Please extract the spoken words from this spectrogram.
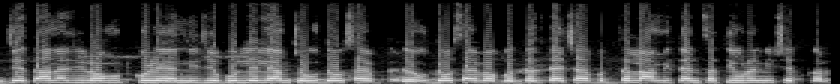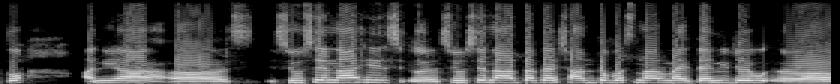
जे तानाजीराव मुटकुळे यांनी जे बोललेले आमच्या उद्धव साहेब उद्धव साहेबाबद्दल त्याच्याबद्दल आम्ही त्यांचा तीव्र निषेध करतो. आणि शिवसेना ही शिवसेना आता काय शांत बसणार नाही. त्यांनी जे अ,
